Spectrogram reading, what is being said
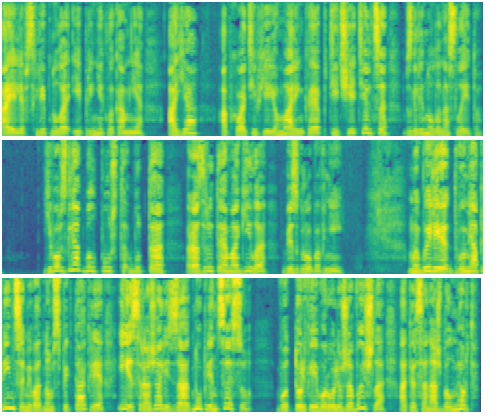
Айля всхлипнула и приникла ко мне, а я, обхватив ее маленькое птичье тельце, взглянула на Слейту. Его взгляд был пуст, будто разрытая могила без гроба в ней. Мы были двумя принцами в одном спектакле и сражались за одну принцессу. Вот только его роль уже вышла, а персонаж был мертв.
